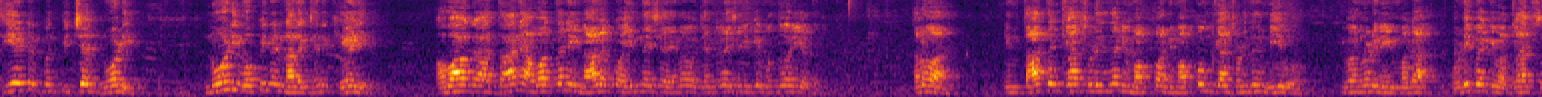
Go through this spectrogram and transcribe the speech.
ಥಿಯೇಟ್ರಿಗೆ ಬಂದು ಪಿಕ್ಚರ್ ನೋಡಿ. ನೋಡಿ ಒಪಿನಿಯನ್ ನಾಲ್ಕು ಜನಕ್ಕೆ ಹೇಳಿ. ಅವಾಗ ತಾನೇ ಅವಾಗ ತಾನೇ ಈ ನಾಲ್ಕು, ಐದನೇ ಏನೋ ಜನರೇಷನ್ಗೆ ಮುಂದುವರಿಯೋದು. ಅಲ್ವಾ? ನಿಮ್ಮ ತಾತನ ಕ್ಲಾಪ್ಸ್ ಹೊಡಿದಿಂದ ನಿಮ್ಮ ಅಪ್ಪ, ನಿಮ್ಮ ಅಪ್ಪನ ಕ್ಲಾಪ್ಸ್ ಹೊಡಿದಿಂದ ನೀವು. ಇವಾಗ ನೋಡಿ ನಿಮ್ಮ ಮಗ, ಹೊಡಿಬೇಕು ಇವಾಗ ಕ್ಲಾಪ್ಸ್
